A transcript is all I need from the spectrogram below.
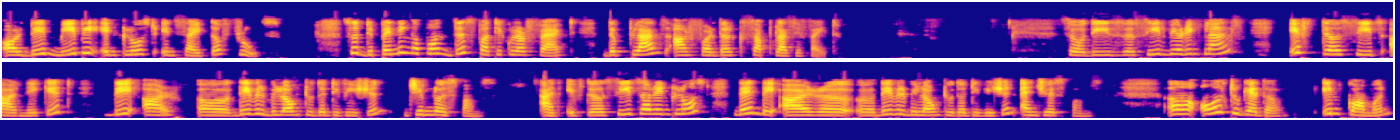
or they may be enclosed inside the fruits so depending upon this particular fact the plants are further subclassified so these uh, seed bearing plants, if the seeds are naked, they are uh, they will belong to the division gymnosperms. And if the seeds are enclosed, then they are uh, uh they will belong to the division angiosperms. Uh, altogether, in common,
